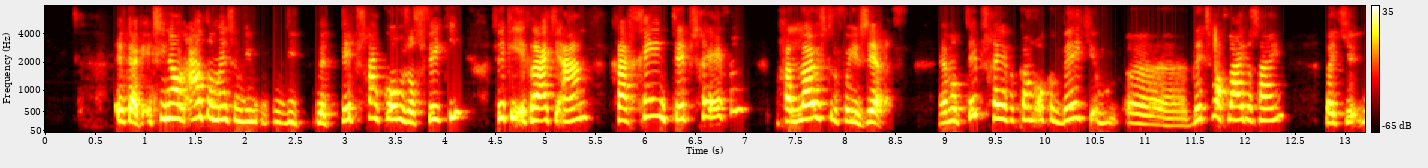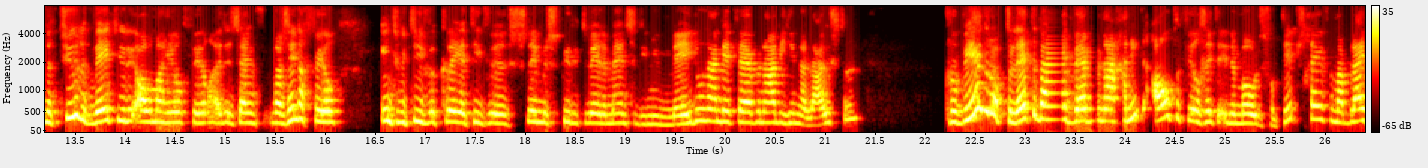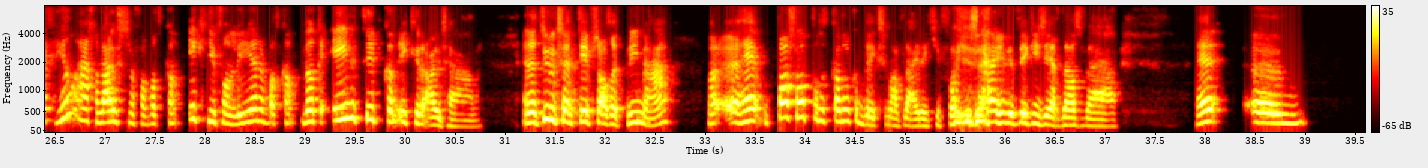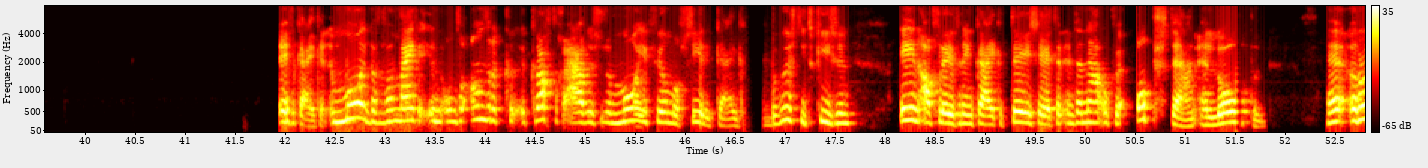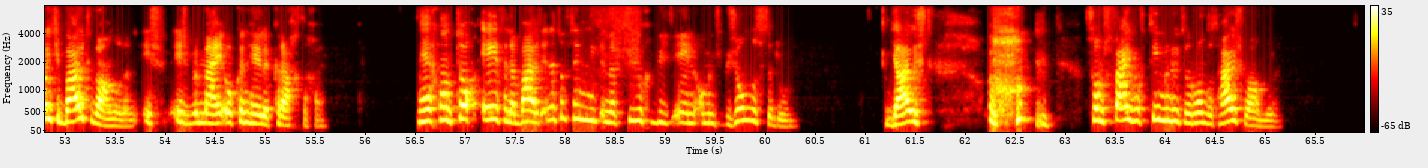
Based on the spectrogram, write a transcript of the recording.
even kijken, ik zie nou een aantal mensen die, die met tips gaan komen, zoals Vicky. Vicky, ik raad je aan, ga geen tips geven, ga luisteren voor jezelf. want tips geven kan ook een beetje een uh, bliksemafleider zijn. Dat je, natuurlijk weten jullie allemaal heel veel. Er zijn waanzinnig veel intuïtieve, creatieve, slimme, spirituele mensen die nu meedoen aan dit webinar, die hier naar luisteren. Probeer erop te letten bij het webinar. Ga niet al te veel zitten in de modus van tips geven, maar blijf heel erg luisteren van wat kan ik hiervan leren? Wat kan, welke ene tip kan ik eruit halen? En natuurlijk zijn tips altijd prima, maar uh, pas op, want het kan ook een bliksemafleidertje voor je zijn. En Vicky zegt, dat is waar. Um, Even kijken. Een mooi, van mij in onze andere krachtige avond is een mooie film of serie kijken. Bewust iets kiezen, één aflevering kijken, thee zetten en daarna ook weer opstaan en lopen. Een rondje buiten wandelen is, is bij mij ook een hele krachtige. gewoon toch even naar buiten. En het hoeft helemaal niet een natuurgebied in om iets bijzonders te doen. Juist soms vijf of tien minuten rond het huis wandelen.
